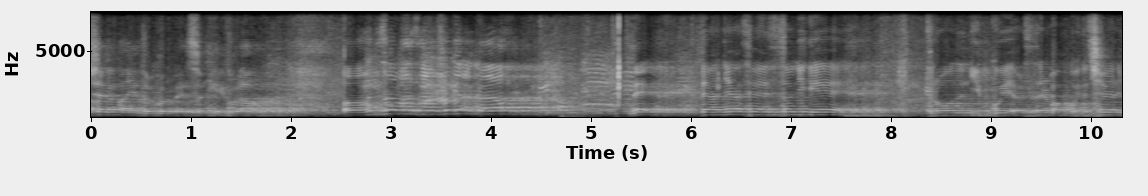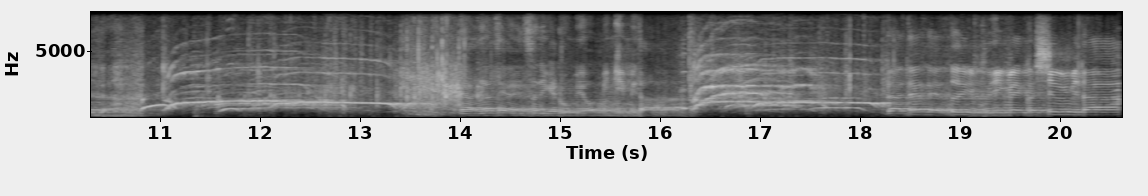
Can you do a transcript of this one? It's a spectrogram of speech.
최근 아이돌 그룹 앤소닉이고요. 어, 한 사람 한 사람 소개할까요? 네, 네 안녕하세요. 앤소닉의 들어오는 입구에 열쇠를 맡고 있는 최면입니다. 네 안녕하세요. 앤소닉의 로미오 민기입니다. 네 안녕하세요. 앤소닉의 분위기 메이커 시우입니다.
